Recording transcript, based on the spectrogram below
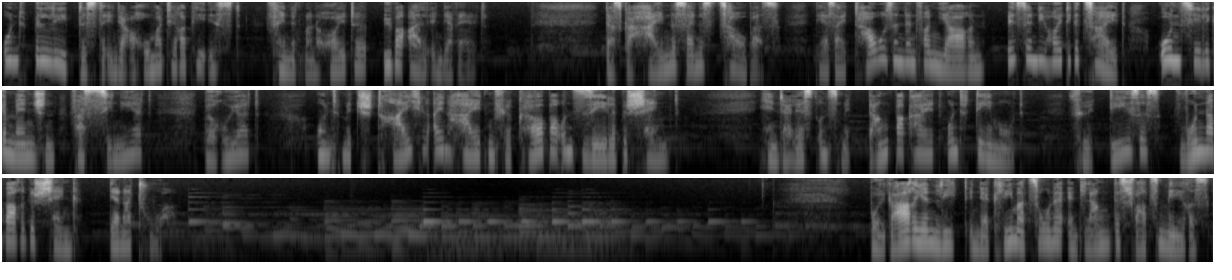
und beliebteste in der Aromatherapie ist, findet man heute überall in der Welt das Geheimnis seines Zaubers, der seit tausenden von Jahren bis in die heutige Zeit unzählige Menschen fasziniert, berührt und mit Streicheleinheiten für Körper und Seele beschenkt, hinterlässt uns mit Dankbarkeit und Demut für dieses wunderbare Geschenk der Natur. Bulgarien liegt in der Klimazone entlang des Schwarzen Meeres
